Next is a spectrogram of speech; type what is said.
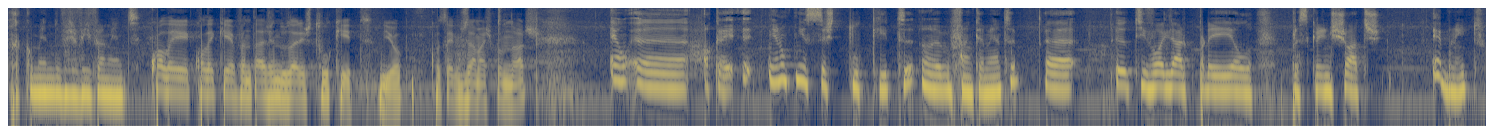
recomendo-vos vivamente. Qual é, qual é que é a vantagem de usar este toolkit, Diogo? Consegues usar mais pormenores? É, uh, ok, eu não conheço este toolkit, uh, francamente. Uh, eu tive a olhar para ele, para screenshots, é bonito.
